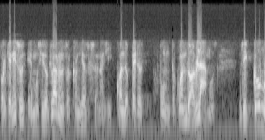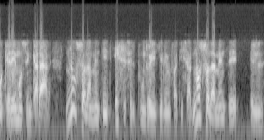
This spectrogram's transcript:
porque en eso hemos sido claros, nuestros candidatos son allí. Cuando, pero, punto, cuando hablamos de cómo queremos encarar. No solamente, ese es el punto que quiero enfatizar, no solamente el,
